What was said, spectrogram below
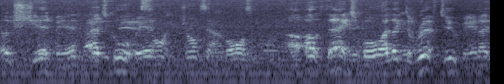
Oh, shit, man. That's cool, Yeah, man. Song, drum sound awesome. Uh, oh, thanks, Paul. I like the riff, too, man. I,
